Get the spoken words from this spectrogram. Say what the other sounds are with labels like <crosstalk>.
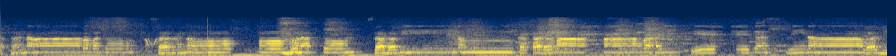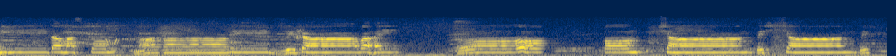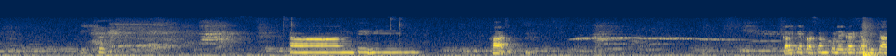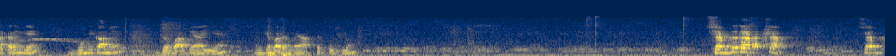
सहनावतु सहनो भुनक्तु सह वीरं करवावहै। तेजस्विनावधीतमस्तु। मा विद्विषावहै ॐ शान्ति शान्ति शान्तिः हाँ जी। कल के प्रसंग को लेकर के हम विचार करेंगे, भूमिका में जो बातें आई हैं, उनके बारे में मैं आपसे पूछ लूँ। शब्द का लक्षण। शब्द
